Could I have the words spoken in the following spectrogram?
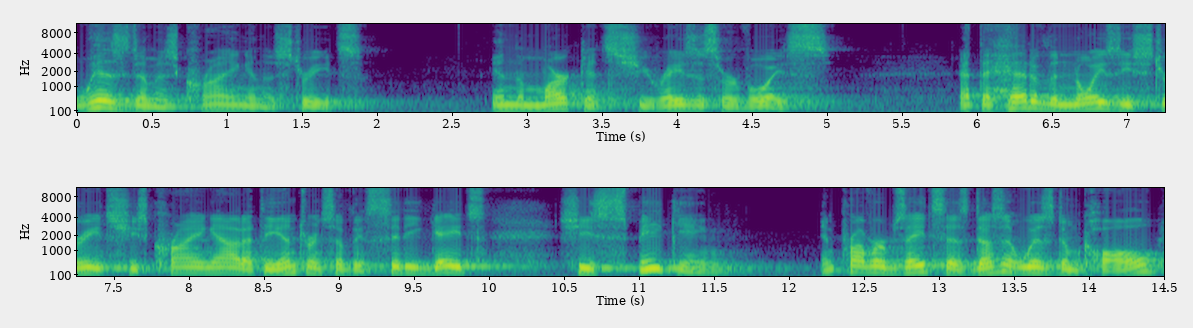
Wisdom is crying in the streets. In the markets, she raises her voice. At the head of the noisy streets, she's crying out. At the entrance of the city gates, she's speaking. In Proverbs 8 says, Doesn't wisdom call?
